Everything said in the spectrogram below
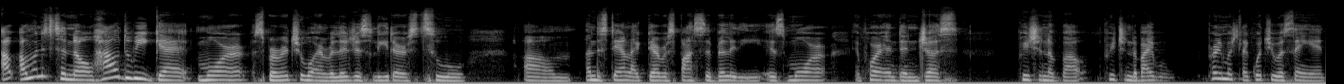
I, I wanted to know how do we get more spiritual and religious leaders to um, understand like their responsibility is more important than just preaching about preaching the Bible, pretty much like what you were saying,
